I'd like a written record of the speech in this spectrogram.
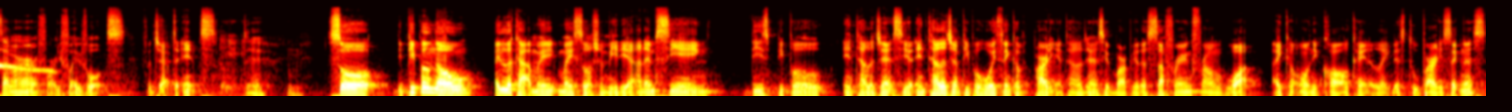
745 votes for to Ince. Yeah. Hmm. So the people know. I look at my, my social media and I'm seeing these people, intelligentsia, intelligent people who I think of party intelligentsia Barbados suffering from what I can only call kind of like this two party sickness,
